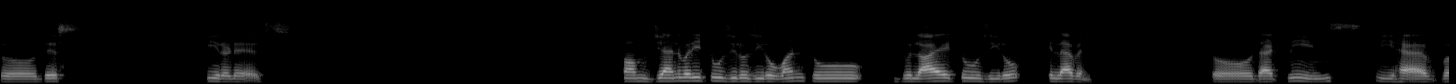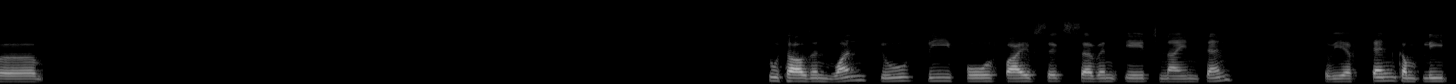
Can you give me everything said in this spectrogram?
So this period is from January 2001 to July 2011. So that means we have uh, Two thousand one, two, three, four, five, six, seven, eight, nine, ten. So we have ten complete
